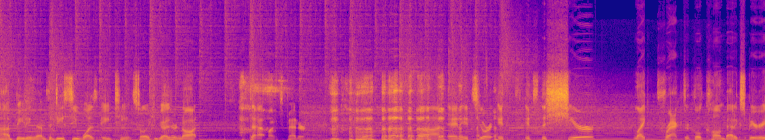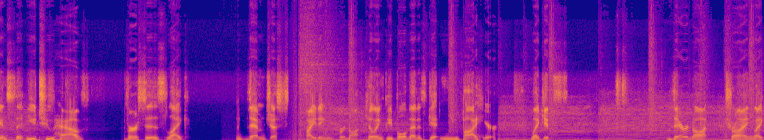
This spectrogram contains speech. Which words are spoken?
uh, beating them. The DC was 18, so like you guys are not that much better. Uh, and it's your it's it's the sheer like practical combat experience that you two have versus like them just fighting for not killing people that is getting you by here. Like it's they're not trying like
